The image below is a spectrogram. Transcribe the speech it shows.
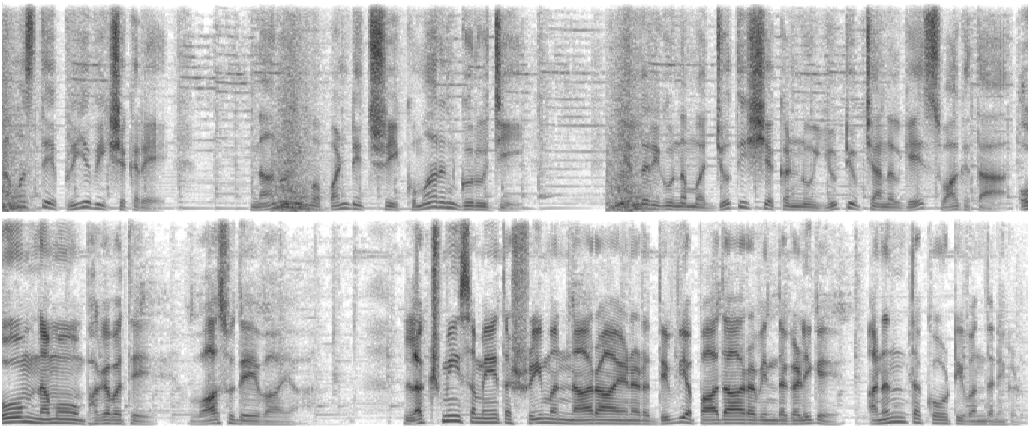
ನಮಸ್ತೆ ಪ್ರಿಯ ವೀಕ್ಷಕರೇ. ನಾನು ನಿಮ್ಮ ಪಂಡಿತ್ ಶ್ರೀ ಕುಮಾರನ್ ಗುರೂಜಿ. ಎಲ್ಲರಿಗೂ ನಮ್ಮ ಜ್ಯೋತಿಷ್ಯ ಕಣ್ಣು ಯೂಟ್ಯೂಬ್ ಚಾನಲ್ಗೆ ಸ್ವಾಗತ. ಓಂ ನಮೋ ಭಗವತೆ ವಾಸುದೇವಾಯ. ಲಕ್ಷ್ಮೀ ಸಮೇತ ಶ್ರೀಮನ್ನಾರಾಯಣರ ದಿವ್ಯ ಪಾದಾರವಿಂದಗಳಿಗೆ ಅನಂತ ಕೋಟಿ ವಂದನೆಗಳು.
